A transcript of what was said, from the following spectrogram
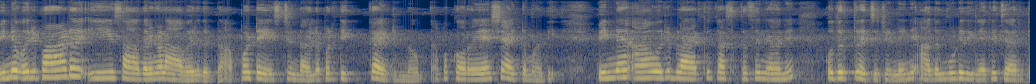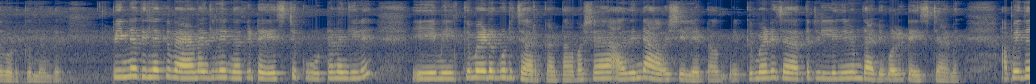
പിന്നെ ഒരുപാട് ഈ സാധനങ്ങളാവരുത് കേട്ടോ അപ്പോൾ ടേസ്റ്റ് ഉണ്ടാവില്ല. അപ്പോൾ തിക്കായിട്ടുണ്ടാവും. അപ്പോൾ കുറേശ്ശായിട്ട് മതി. പിന്നെ ആ ഒരു ബ്ലാക്ക് കസ്കസ് ഞാൻ കുതിർത്ത് വെച്ചിട്ടുണ്ട്. ഇനി അതും കൂടി ഇതിലേക്ക് ചേർത്ത് കൊടുക്കുന്നുണ്ട്. പിന്നെ ഇതിലേക്ക് വേണമെങ്കിൽ നിങ്ങൾക്ക് ടേസ്റ്റ് കൂട്ടണമെങ്കിൽ ഈ മിൽക്ക് മെയ്ഡും കൂടി ചേർക്കാം കേട്ടോ പക്ഷേ അതിന്റെ ആവശ്യമില്ല കേട്ടോ മിൽക്ക് മെയ്ഡ് ചേർത്തിട്ടില്ലെങ്കിലും ഇത് അടിപൊളി ടേസ്റ്റാണ് അപ്പോൾ ഇത്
